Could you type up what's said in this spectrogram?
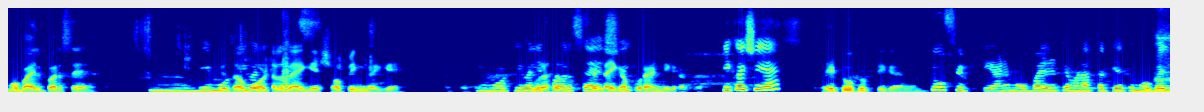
मोबाइल पर्स है. ही मोठी वाली बॉटल पर्स- बैग है शॉपिंग बैग है. ही मोठी वाली पूरा पर्स आहे चटाई का अशी. पूरा हैंडीक्राफ्ट है. ही कशी आहे? ये टू फिफ्टी का है मैम टू फिफ्टी आणि मोबाईल ठेवण्यासाठी असं मोबाईल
